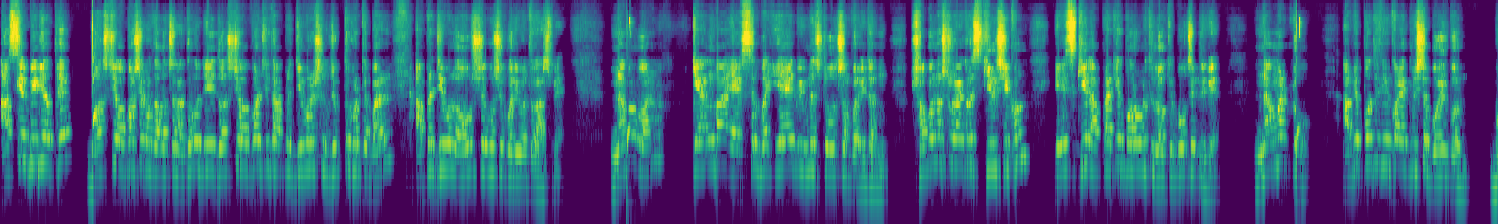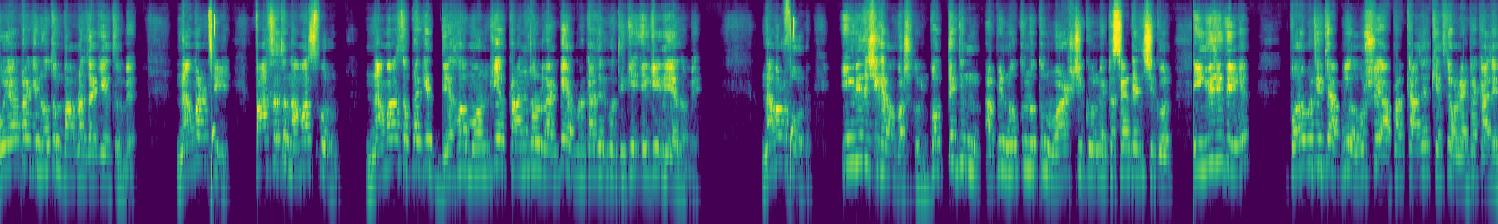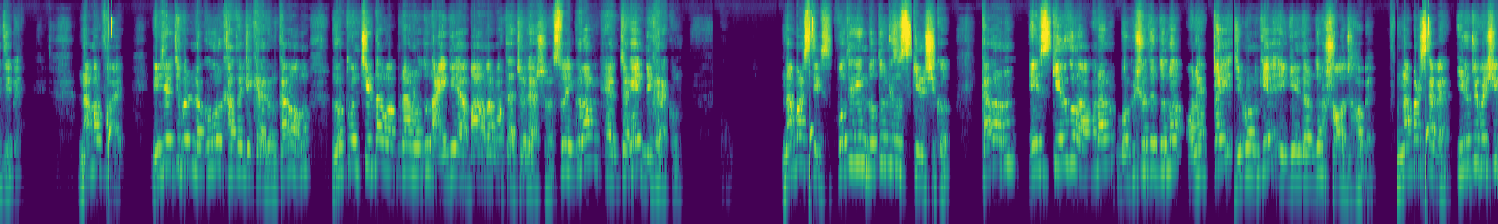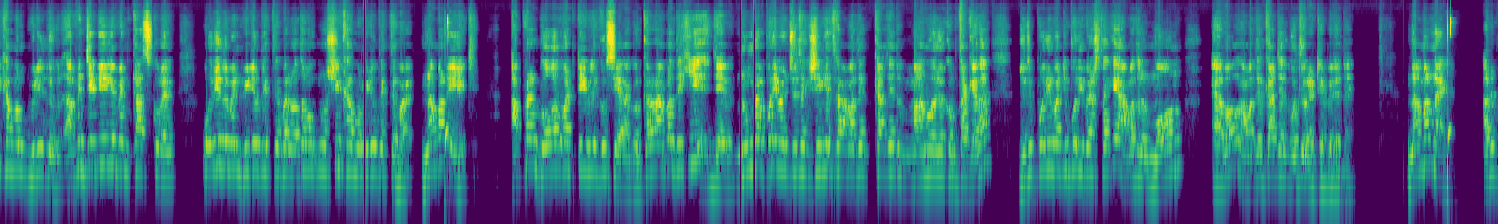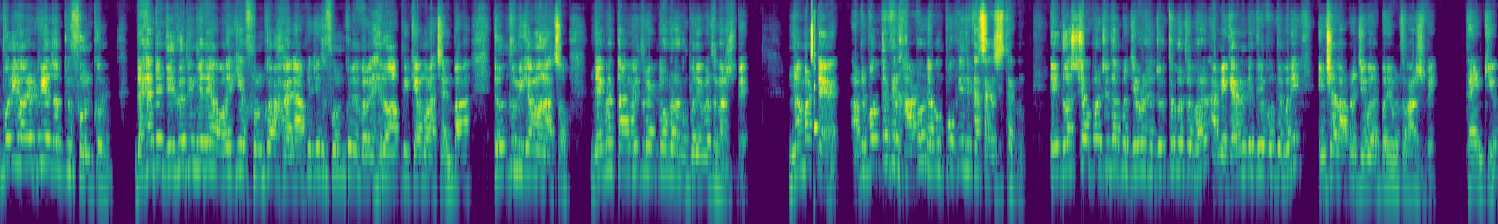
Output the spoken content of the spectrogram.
আজকের ভিডিওতে দশটি অভ্যাসের কথা আলোচনা করব। যে দশটি অভ্যাস যদি আপনি জীবনের সাথে যুক্ত করতে পারেন, আপনার জীবনে অবশ্যই অবশ্যই পরিবর্তন আসবে। নাম্বার ওয়ান ক্যানভা এক্সেল বা এআই বিভিন্ন সম্পর্কে জানুন। সময় নষ্ট না করে স্কিল শিখুন। এই স্কিল আপনাকে পরবর্তী লক্ষ্যে পৌঁছে দিবে। নাম্বার টু আপনি প্রতিদিন কয়েক পৃষ্ঠা বই পড়ুন। বই আপনাকে নতুন ভাবনা জাগিয়ে তুলবে। নাম্বার থ্রি পাঁচ হাতে নামাজ পড়ুন। নামাজ আপনাকে দেহ, মনকে প্রাঞ্জল রাখবে আপনার কাজের গতিকে এগিয়ে নিয়ে যাবে। নাম্বার ফোর ইংরেজি শেখার অভ্যাস করুন। প্রত্যেকদিন আপনি নতুন নতুন ওয়ার্ড শিখুন, একটা সেন্টেন্স শিখুন। ইংরেজিতে পরবর্তীতে আপনি অবশ্যই আপনার কাজের ক্ষেত্রে অনেকটা কাজে দিবে। নাম্বার ফাইভ নিজের জীবনের লক্ষ্যগুলো খাতায় লিখে রাখুন। কারণ নতুন চিন্তা ভাবনা নতুন আইডিয়া বারবার মাথায় চলে আসবে সো এগুলো এক জায়গায় লিখে রাখুন। নাম্বার সিক্স প্রতিদিন নতুন কিছু স্কিল শিখো। কারণ এই স্কিলগুলো আপনার ভবিষ্যতের জন্য অনেকটাই জীবনকে এগিয়ে দেওয়ার জন্য সহজ হবে। নাম্বার সেভেন ইউটিউবে শিক্ষামূলক ভিডিও দেখুন। আপনি যে ইলেভেন কাজ করেন, ওই ইলেভেন ভিডিও দেখতে পারেন অথবা কোনো শিক্ষামূলক ভিডিও দেখতে পারেন। নাম্বার এইট আপনার ঘর বা টেবিলে গুছিয়ে রাখুন। কারণ আমরা দেখি যে নোংরা পরিবেশ যদি থাকে, সেক্ষেত্রে আমাদের কাজের মানও এরকম থাকে না। যদি পরিবারটি পরিবেশ থাকে, আমাদের মন এবং আমাদের কাজের গতি অনেকটা বেড়ে যায়। নাম্বার নাইন আপনি পরিবারের প্রিয়জনকে ফোন করুন। দেখা যায় দীর্ঘদিন ধরে অনেকে ফোন করা হয় না। আপনি যদি ফোন করে বলেন হ্যালো আপনি কেমন আছেন? বা হ্যালো তুমি কেমন আছো? দেখবেন তার ভিতরে একটা অন্যরকম পরিবর্তন আসবে। নাম্বার টেন আপনি প্রত্যেকদিন হাঁটুন এবং প্রকৃতির কাছাকাছি থাকুন। এই দশটি অপর যদি আপনার জীবনের সাথে যুক্ত করতে পারেন, আমি গ্যারান্টি দিয়ে বলতে পারি ইনশাল্লাহ আপনার জীবনে পরিবর্তন আসবে। Thank you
